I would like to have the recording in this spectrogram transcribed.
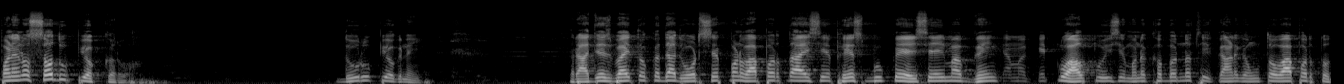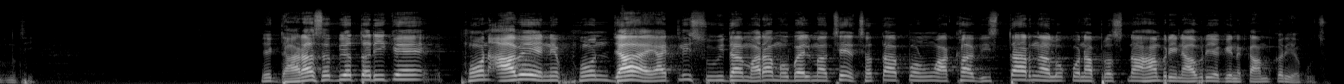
પણ એનો સદુપયોગ કરો. દુરુપયોગ નહીં. રાજેશભાઈ તો કદાચ વોટ્સએપ પણ વાપરતા હશે ફેસબુક હશે, એમાં ગઈ આમાં કેટલું આવતું હશે મને ખબર નથી, કારણ કે હું તો વાપરતો જ નથી. એક ધારાસભ્ય તરીકે ફોન આવે ને ફોન જાય, આટલી સુવિધા મારા મોબાઈલમાં છે, છતાં પણ હું આખા વિસ્તારના લોકોના પ્રશ્ન સાંભળીને આવરી અગીને કામ કરી શકું છું.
